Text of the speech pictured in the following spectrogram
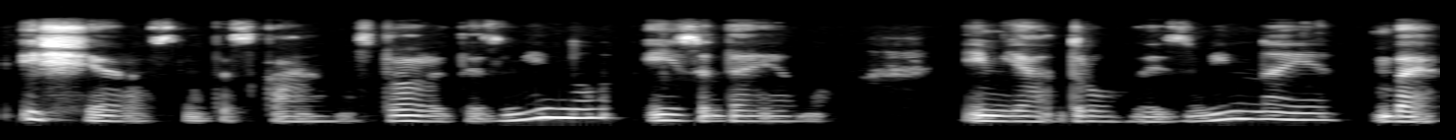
І ще раз натискаємо Створити змінну і задаємо ім'я другої змінної b.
